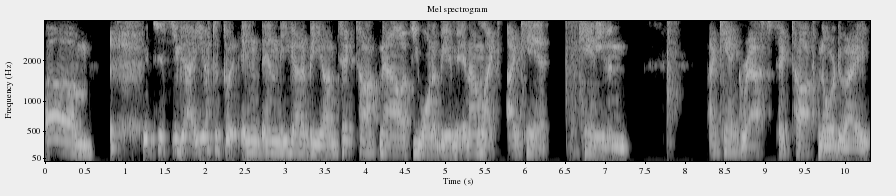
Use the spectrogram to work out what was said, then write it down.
Um, it's just you got you have to put in and you got to be on TikTok now if you want to be. And I'm like I can't I can't even I can't grasp TikTok, nor do I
